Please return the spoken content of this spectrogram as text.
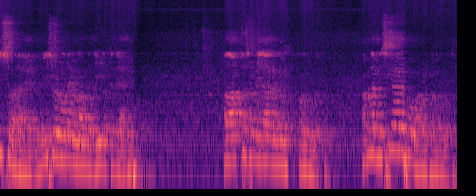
ഈശ്വരായിരുന്നു. ഈശ്വരനോടെയുള്ള അവരുടെ ജീവിതത്തിന്റെ അനുഭവം. അത് അർത്ഥസംഹിതാകൾ പങ്കു കൊടുത്തു അവരുടെ വിഷയാനുഭവമാണ് പങ്കു കൊടുത്തത്.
